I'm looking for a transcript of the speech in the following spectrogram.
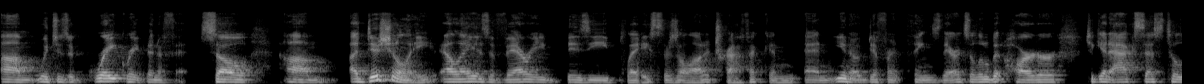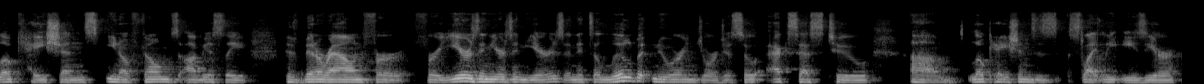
um, which is a great, great benefit. So, um, additionally, LA is a very busy place. There's a lot of traffic and and you know different things there. It's a little bit harder to get access to locations. You know, films obviously have been around for for years and years and years, and it's a little bit newer in Georgia. So access to um, locations is slightly easier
